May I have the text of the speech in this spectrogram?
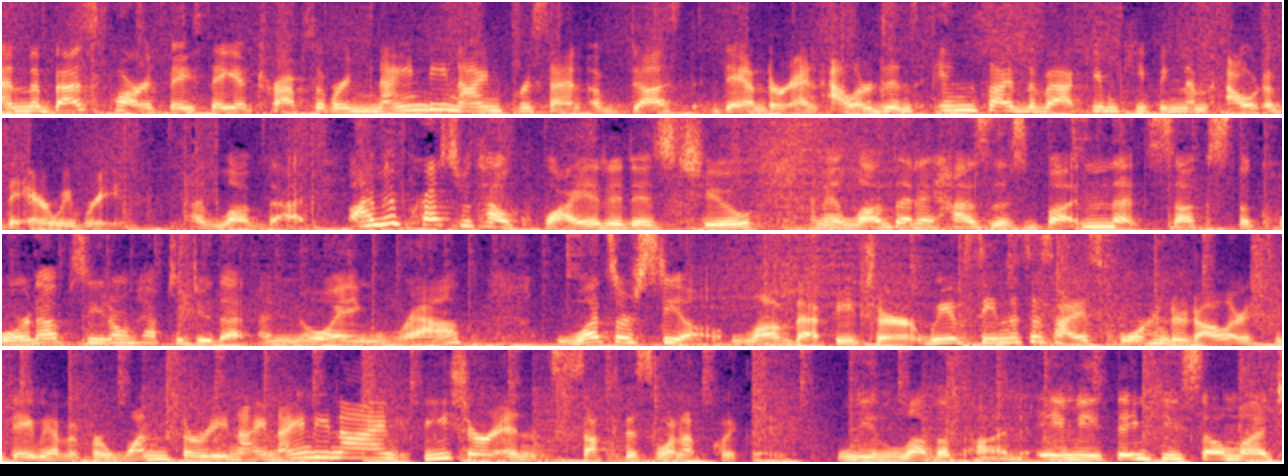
And the best part, they say it traps over 99% of dust, dander, and allergens inside the vacuum, keeping them out of the air we breathe. I love that. I'm impressed with how quiet it is too, and I love that it has this button that sucks the cord up so you don't have to do that annoying wrap. What's our steal? Love that feature. We have seen this as high as $400. Today we have it for $139.99. Be sure and suck this one up quickly. We love a pun. Amy, thank you so much.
